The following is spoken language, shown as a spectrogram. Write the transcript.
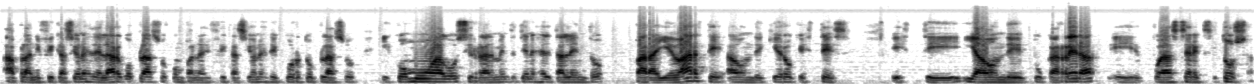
a planificaciones de largo plazo con planificaciones de corto plazo y cómo hago si realmente tienes el talento para llevarte a donde quiero que estés este, y a donde tu carrera eh, pueda ser exitosa,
